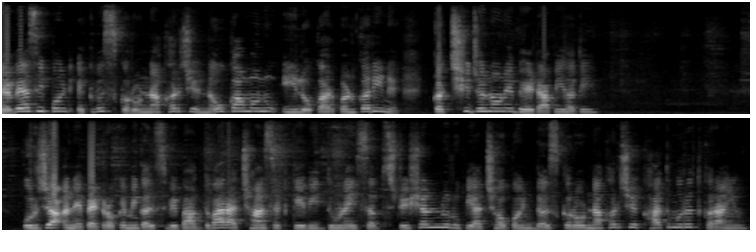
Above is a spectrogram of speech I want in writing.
નેવ્યાસી પોઈન્ટ એકવીસ કરોડના ખર્ચે નવ કામોનું ઈ લોકાર્પણ કરીને કચ્છીજનોને ભેટ આપી હતી. ઊર્જા અને પેટ્રોકેમિકલ્સ વિભાગ દ્વારા છાસઠ કેવી ધુણઈ સબસ્ટેશનનું રૂપિયા છ પોઈન્ટ દસ કરોડના ખર્ચે ખાતમુહૂર્ત કરાયું.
